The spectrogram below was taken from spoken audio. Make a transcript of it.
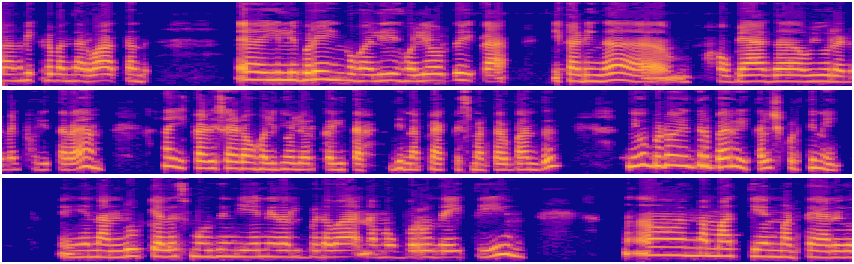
ಅಂಗಡಿ ಕಡೆ ಬಂದಾರವಾ ಅಂತಂದ್. ಆ, ಇಲ್ಲಿ ಬರೀ ಹಿಂಗ ಹೊಲಿ, ಹೊಲಿಯೋರ್ದು ಈ ಈ ಕಡೆಯಿಂದ ಬ್ಯಾಗ್ ಇವ್ ರೆಡಿಮೇಡ್ ಹೊಲಿತಾರ ಈ ಕಡೆ ಸೈಡ್ ಹೊಲಿಗೆ ಹೊಲಿಯೋರ್ ಕಲಿತಾರ, ದಿನ ಪ್ರಾಕ್ಟೀಸ್ ಮಾಡ್ತಾರ ಬಂದು. ನೀವು ಬಿಡು, ಇದ್ರ ಬರ್ರಿ, ಕಲ್ಸ್ಕೊಡ್ತೀನಿ. ನಂದು ಕೆಲಸ ಮುಗ್ದಿಂದ ಏನಿರಲ್ ಬಿಡವ ನಮಗ್ ಬರೋದೈತಿ ನಮ್ಮ ಅತ್ತಿ ಏನ್ ಮಾಡ್ತಾ ಯಾರಿಗ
